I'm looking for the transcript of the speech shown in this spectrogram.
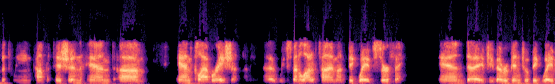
between competition and um, and collaboration. Uh, we've spent a lot of time on big wave surfing, and uh, if you've ever been to a big wave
